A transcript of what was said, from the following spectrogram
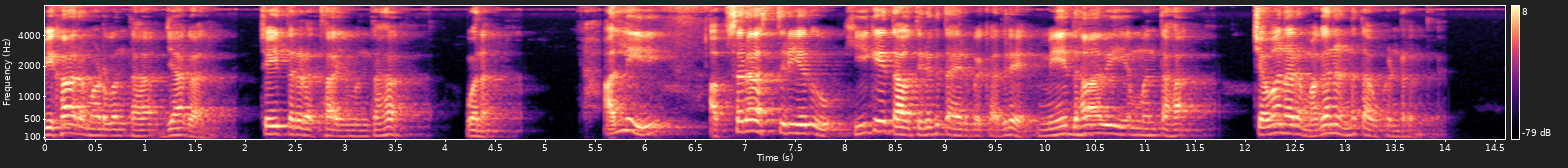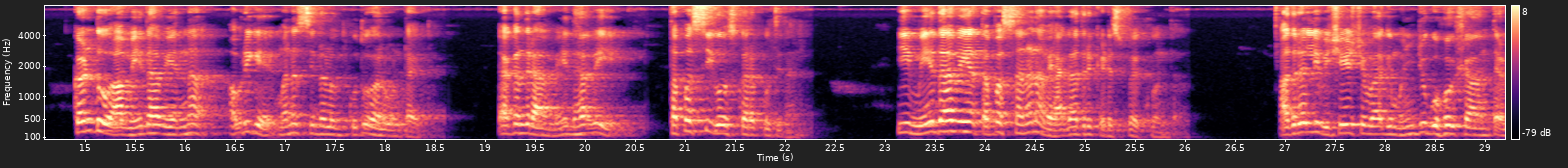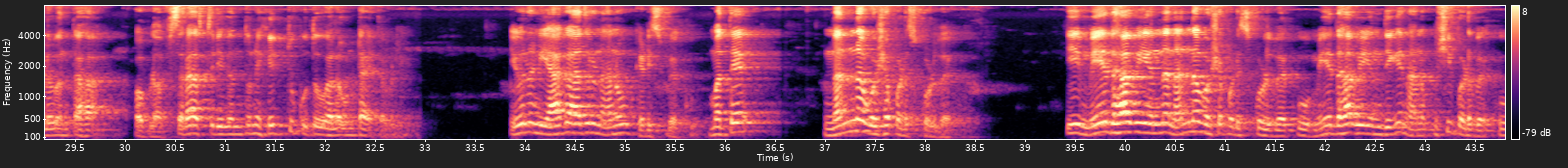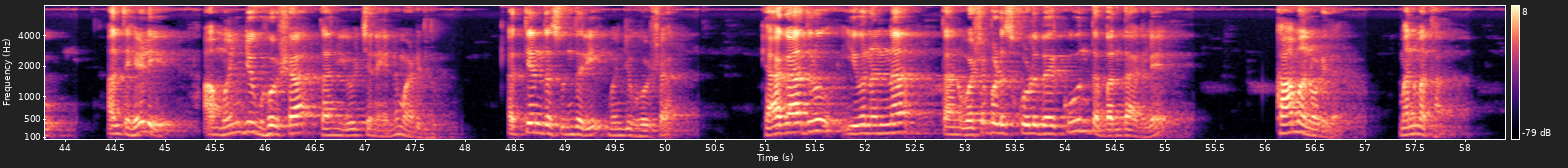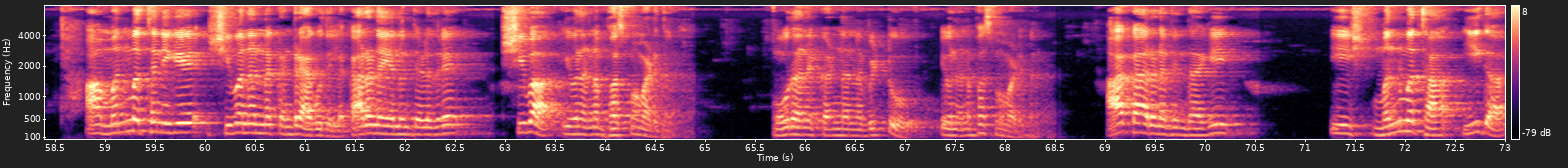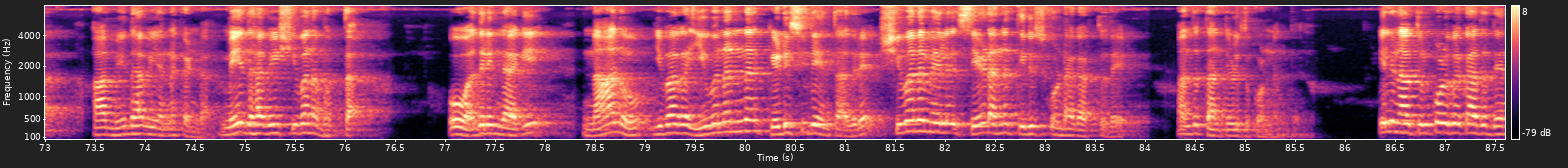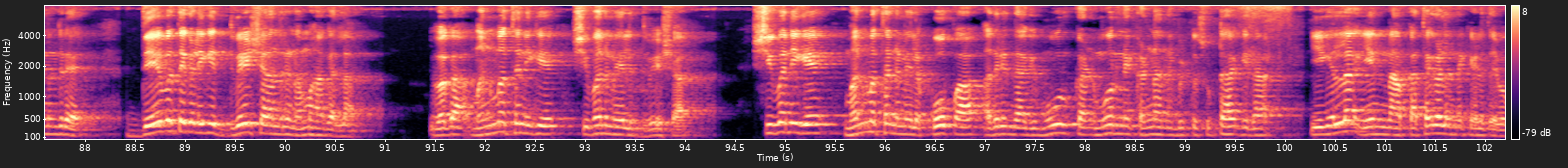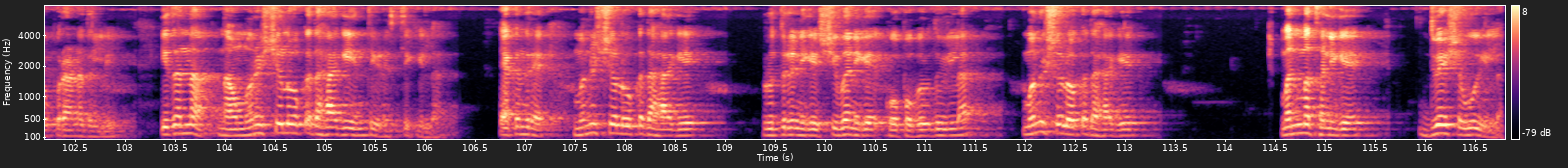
ವಿಹಾರ ಮಾಡುವಂತಹ ಜಾಗ ಅದು. ಚೈತ್ರರಥ ಎಂಬಂತಹ ವನ. ಅಲ್ಲಿ ಅಪ್ಸರಾ ಸ್ತ್ರೀಯರು ಹೀಗೆ ತಾವು ತಿರುಗುತ್ತಾ ಇರಬೇಕಾದ್ರೆ ಮೇಧಾವಿ ಎಂಬಂತಹ ಚವನರ ಮಗನನ್ನು ತಾವು ಕಂಡ್ರಂತೆ. ಕಂಡು ಆ ಮೇಧಾವಿಯನ್ನು ಅವರಿಗೆ ಮನಸ್ಸಿನಲ್ಲಿ ಒಂದು ಕುತೂಹಲ ಉಂಟಾಯಿತು. ಯಾಕಂದರೆ ಆ ಮೇಧಾವಿ ತಪಸ್ಸಿಗೋಸ್ಕರ ಕೂತಿದ್ದಾನೆ. ಈ ಮೇಧಾವಿಯ ತಪಸ್ಸನ್ನು ನಾವು ಹೇಗಾದರೂ ಕೆಡಿಸಬೇಕು ಅಂತ. ಅದರಲ್ಲಿ ವಿಶೇಷವಾಗಿ ಮಂಜುಘೋಷ ಅಂತ ಹೇಳುವಂತಹ ಒಬ್ಬಳು ಅಪ್ಸರಾಸ್ತ್ರಿಗಂತೂ ಹೆಚ್ಚು ಕುತೂಹಲ ಉಂಟಾಯಿತು ಅವಳಿಗೆ. ಇವನನ್ನು ಯಾಗಾದರೂ ನಾನು ಕೆಡಿಸಬೇಕು, ಮತ್ತು ನನ್ನ ವಶಪಡಿಸ್ಕೊಳ್ಬೇಕು. ಈ ಮೇಧಾವಿಯನ್ನು ನನ್ನ ವಶಪಡಿಸ್ಕೊಳ್ಬೇಕು, ಮೇಧಾವಿಯೊಂದಿಗೆ ನಾನು ಖುಷಿ ಪಡಬೇಕು ಅಂತ ಹೇಳಿ ಆ ಮಂಜುಘೋಷ ತಾನು ಯೋಚನೆಯನ್ನು ಮಾಡಿದ್ಲು. ಅತ್ಯಂತ ಸುಂದರಿ ಮಂಜುಘೋಷ ಹೇಗಾದರೂ ಇವನನ್ನು ತಾನು ವಶಪಡಿಸ್ಕೊಳ್ಬೇಕು ಅಂತ ಬಂದಾಗಲೇ ಕಾಮ ನೋಡಿದ ಮನ್ಮಥ. ಆ ಮನ್ಮಥನಿಗೆ ಶಿವನನ್ನು ಕಂಡ್ರೆ ಆಗೋದಿಲ್ಲ. ಕಾರಣ ಏನು ಅಂತ ಹೇಳಿದ್ರೆ, ಶಿವ ಇವನನ್ನು ಭಸ್ಮ ಮಾಡಿದನು. ಮೂರನೇ ಕಣ್ಣನ್ನು ಬಿಟ್ಟು ಇವನನ್ನು ಭಸ್ಮ ಮಾಡಿದನು. ಆ ಕಾರಣದಿಂದಾಗಿ ಈ ಮನ್ಮಥ ಈಗ ಆ ಮೇಧಾವಿಯನ್ನು ಕಂಡ. ಮೇಧಾವಿ ಶಿವನ ಭಕ್ತ. ಓ, ಅದರಿಂದಾಗಿ ನಾನು ಇವಾಗ ಇವನನ್ನು ಕೆಡಿಸಿದೆ ಅಂತಾದರೆ ಶಿವನ ಮೇಲೆ ಸೇಡನ್ನು ತೀರಿಸಿಕೊಂಡಾಗ್ತದೆ ಅಂತ ತಾನು ತಿಳಿದುಕೊಂಡಂತೆ. ಇಲ್ಲಿ ನಾವು ತಿಳ್ಕೊಳ್ಬೇಕಾದದ್ದೇನೆಂದರೆ ದೇವತೆಗಳಿಗೆ ದ್ವೇಷ ಅಂದರೆ ನಮ್ಮ ಹಾಗಲ್ಲ. ಇವಾಗ ಮನ್ಮಥನಿಗೆ ಶಿವನ ಮೇಲೆ ದ್ವೇಷ, ಶಿವನಿಗೆ ಮನ್ಮಥನ ಮೇಲೆ ಕೋಪ, ಅದರಿಂದಾಗಿ ಮೂರು ಕಣ್ಣು ಮೂರನೇ ಕಣ್ಣನ್ನು ಬಿಟ್ಟು ಸುಟ್ಟು ಹಾಕಿದ. ಈಗೆಲ್ಲ ಏನು ನಾವು ಕಥೆಗಳನ್ನು ಕೇಳ್ತೇವೆ ಪುರಾಣದಲ್ಲಿ, ಇದನ್ನು ನಾವು ಮನುಷ್ಯ ಲೋಕದ ಹಾಗೆ ಅಂತ ಎಣಿಸ್ಲಿಕ್ಕಿಲ್ಲ. ಯಾಕಂದರೆ ಮನುಷ್ಯ ಲೋಕದ ಹಾಗೆ ರುದ್ರನಿಗೆ, ಶಿವನಿಗೆ ಕೋಪ ಬರುವುದೂ ಇಲ್ಲ. ಮನುಷ್ಯ ಲೋಕದ ಹಾಗೆ ಮನ್ಮಥನಿಗೆ ದ್ವೇಷವೂ ಇಲ್ಲ.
